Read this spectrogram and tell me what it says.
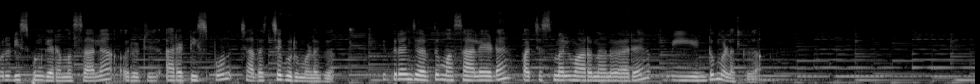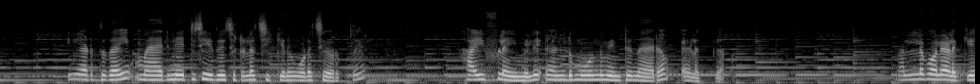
ഒരു ടീസ്പൂൺ ഗരം മസാല ഒരു അര ടീസ്പൂൺ ചതച്ച കുരുമുളക്. ഇത്രയും ചേർത്ത് മസാലയുടെ പച്ച സ്മെൽ മാറുന്നത് വരെ വീണ്ടും ഇളക്കുക. ഇനി അടുത്തതായി മാരിനേറ്റ് ചെയ്ത് വെച്ചിട്ടുള്ള ചിക്കനും കൂടെ ചേർത്ത് ഹൈ ഫ്ലെയിമിൽ രണ്ട് മൂന്ന് മിനിറ്റ് നേരം ഇളക്കുക. നല്ലപോലെ ഇളക്കിയ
